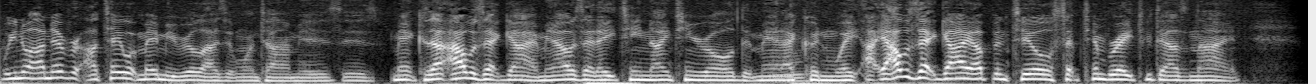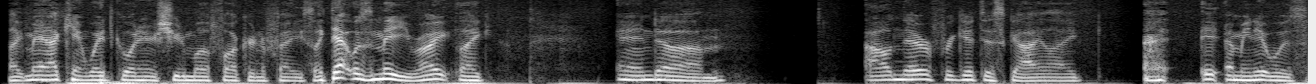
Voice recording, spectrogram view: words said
well, you know, I never. I'll tell you what made me realize it one time is is man, because I, I was that guy. I mean, I was that 18, 19 year old that man, Mm-hmm. I couldn't wait. I, I was that guy up until September 8, 2009. Like, man, I can't wait to go in here and shoot a motherfucker in the face. Like that was me, right? Like, and um, I'll never forget this guy. Like, it, I mean, it was.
